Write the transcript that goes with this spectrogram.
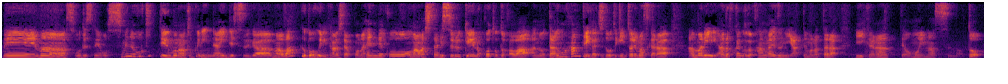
で、まあ、そうですね、おすすめの動きっていうものは特にないですが、まあ、ワック、防具に関してはこの辺でこう、回したりする系のこととかは、あの、ダウン判定が自動的に取れますから、あんまり、あの、深いこと考えずにやってもらったらいいかなって思いますのと、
